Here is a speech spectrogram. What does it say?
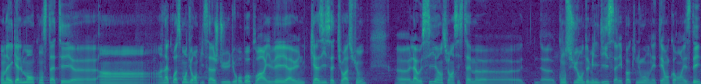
On a également constaté un, accroissement du remplissage du, robot pour arriver à une quasi-saturation. là aussi, hein, sur un système conçu en 2010, à l'époque, nous, on était encore en SD.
